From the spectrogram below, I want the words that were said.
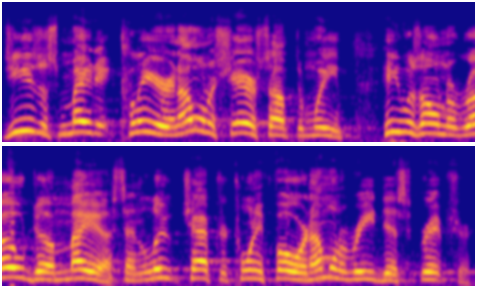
Jesus made it clear, and I want to share something with you. He was on the road to Emmaus in Luke chapter 24, and I'm going to read this scripture.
